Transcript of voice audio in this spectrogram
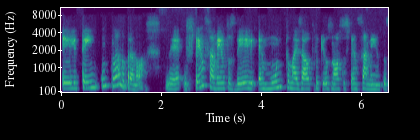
ele tem um plano para nós, né? Os pensamentos dele é muito mais alto do que os nossos pensamentos.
